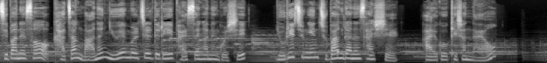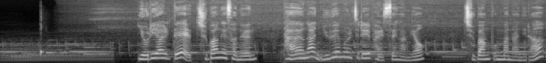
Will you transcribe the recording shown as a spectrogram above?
집안에서 가장 많은 유해 물질들이 발생하는 곳이 요리 중인 주방이라는 사실 알고 계셨나요? 요리할 때 주방에서는 다양한 유해 물질이 발생하며 주방뿐만 아니라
